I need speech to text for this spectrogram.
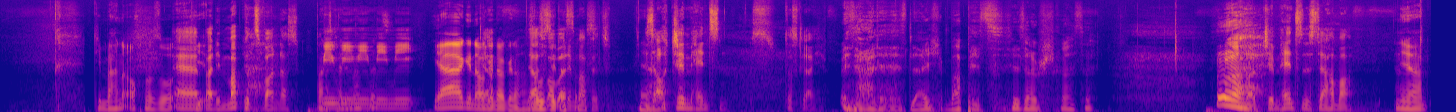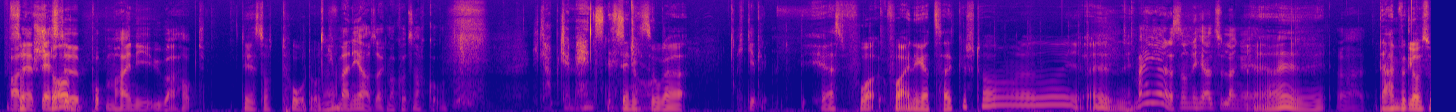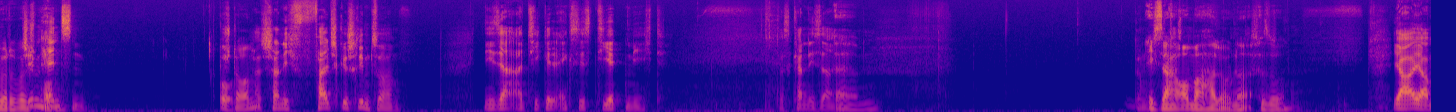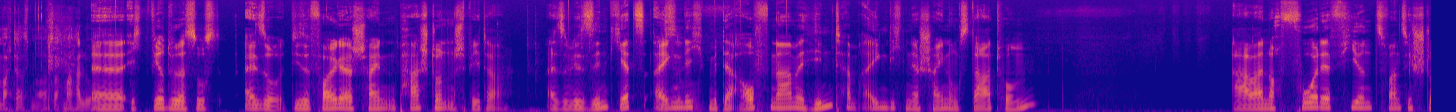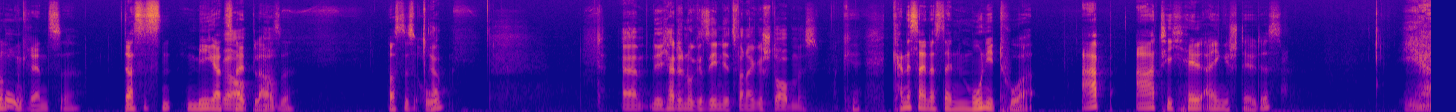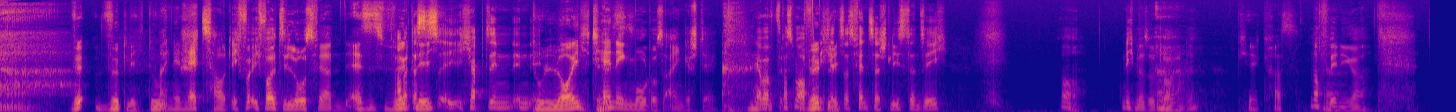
Die machen auch nur so. Äh, die, bei den Muppets waren das. War das bei den Muppets? mi. ja, genau, Ja, genau, genau. Das so war bei das den aus. Muppets. Ja. Ist auch Jim Henson. Ist das gleiche. Ist doch alles das gleiche. Muppets, Sesamstraße. Aber Jim Henson ist der Hammer. Ja, War der beste gestorben. Puppenheini überhaupt. Der ist doch tot, oder? Ich meine, ja, soll ich mal kurz nachgucken? Ich glaube, Jim Henson ist, ist der nicht tot. sogar Ich erst vor, vor einiger Zeit gestorben oder so? Ich weiß es Ich nicht. meine, ja, das ist noch nicht allzu lange Ich her. nicht. Aber Da haben wir, glaube ich, sogar drüber Jim gesprochen. Henson. Oh, Gestorben? wahrscheinlich falsch geschrieben zu haben. Dieser Artikel existiert nicht. Das kann nicht sein. Ähm, ich muss sag das auch mal Hallo, ne? Also-. Ja, ja, mach das mal. Sag mal Hallo. äh, ich, während du das suchst, also, diese Folge erscheint ein paar Stunden später. Also, wir sind jetzt eigentlich mit der Aufnahme hinterm eigentlichen Erscheinungsdatum, aber noch vor der 24-Stunden-Grenze. Das ist eine mega Ja, Zeitblase. Was ist O? Ja. Ähm, nee, ich hatte nur gesehen, jetzt wann er gestorben ist. Kann es sein, dass dein Monitor abartig hell eingestellt ist? Ja. Wir wirklich, du. Meine Netzhaut. Ich, ich wollte sie loswerden. es ist Aber das wirklich. ist, ich habe den in, du leuchtest. Tanning-Modus eingestellt. Ja, aber pass mal auf, wenn ich Wirklich? jetzt das Fenster schließe, dann sehe ich. Oh, nicht mehr so toll, Ah, ne? Okay, krass. Noch Ja. weniger.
